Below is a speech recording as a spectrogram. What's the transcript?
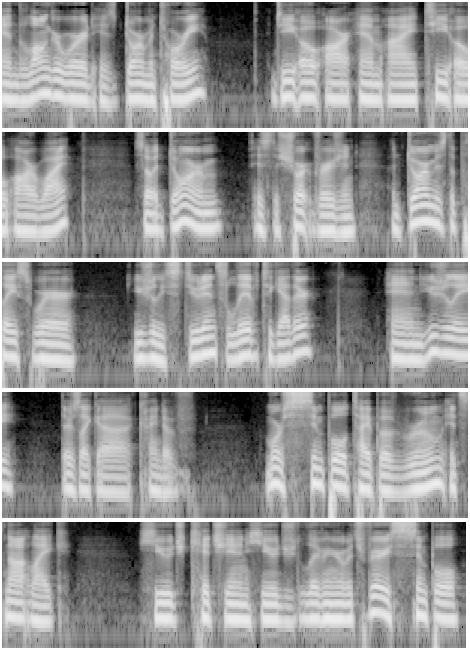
and the longer word is dormitory, D O R M I T O R Y. So a dorm is the short version. A dorm is the place where usually students live together, and usually there's like a kind of more simple type of room. It's not like huge kitchen, huge living room. It's very simple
